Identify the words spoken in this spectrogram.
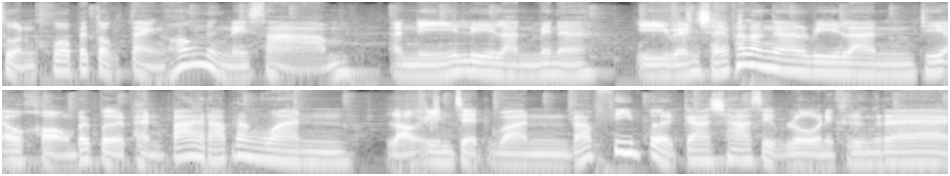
สวนครัวไปตกแต่งห้องหนึ่งใน 3 อันนี้รีรันไหมนะ อีเวนต์ใช้พลังงานรีรันที่เอาของไปเปิดแผ่นป้ายรับรางวัลล็อกอิน 7 วัน รับฟิล์มเปิดกาชา 10 โลในครึ่งแรก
